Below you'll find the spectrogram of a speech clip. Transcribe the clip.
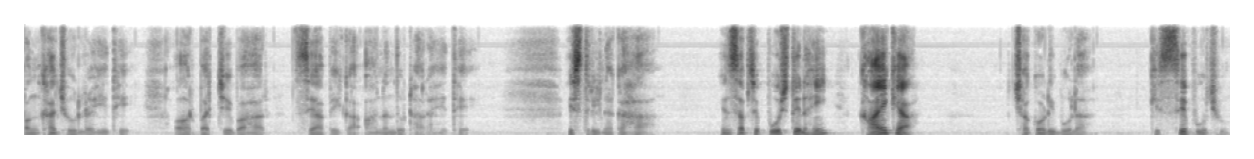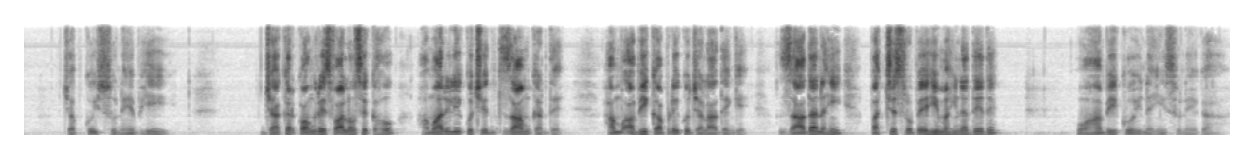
पंखा झूल रही थी और बच्चे बाहर स्यापे का आनंद उठा रहे थे। स्त्री ने कहा, इन सबसे पूछते नहीं, खाएँ क्या? छकोड़ी बोला, किससे पूछूँ? जब कोई सुने भी। जाकर कांग्रेस वालों से कहो, हमारे लिए कुछ इंतज़ाम कर दे। हम अभी कपड़े को जला देंगे। ज़्यादा नहीं, पच्चीस रुपए ही महीना दे दे। वहाँ भी कोई नहीं सुनेगा।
